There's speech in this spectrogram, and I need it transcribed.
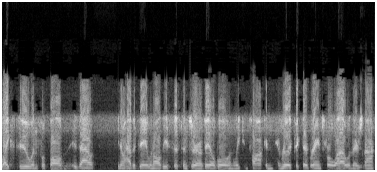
likes to when football is out. You know, have a day when all the assistants are available and we can talk and, and really pick their brains for a while when there's not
